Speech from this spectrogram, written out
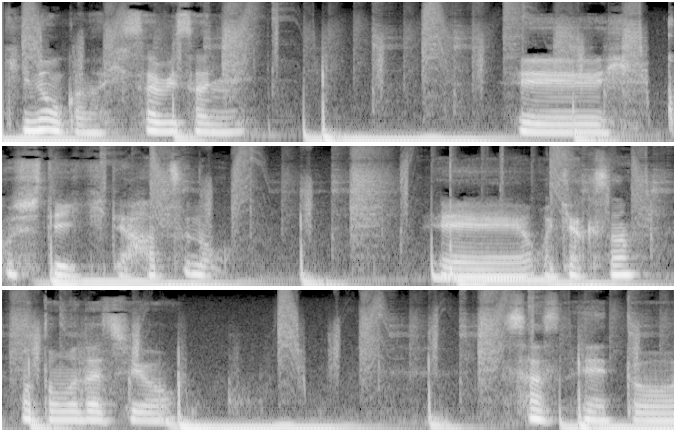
昨日かな久々に、えー、引っ越してきて初の、えー、お客さんお友達をさえっ、ー、と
